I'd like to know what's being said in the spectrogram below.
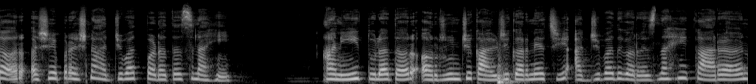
तर असे प्रश्न अजिबात पडतच नाही. आणि तुला तर अर्जुनची काळजी करण्याची अजिबात गरज नाही कारण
